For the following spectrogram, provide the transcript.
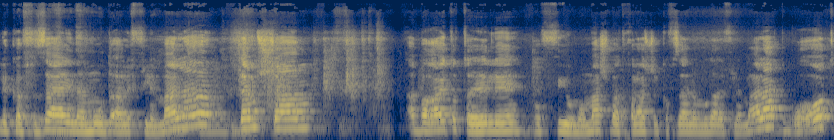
לכ"ז עמוד א' למעלה, גם שם הברייתות האלה הופיעו, ממש בהתחלה של כ"ז עמוד א' למעלה, אתם רואות?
